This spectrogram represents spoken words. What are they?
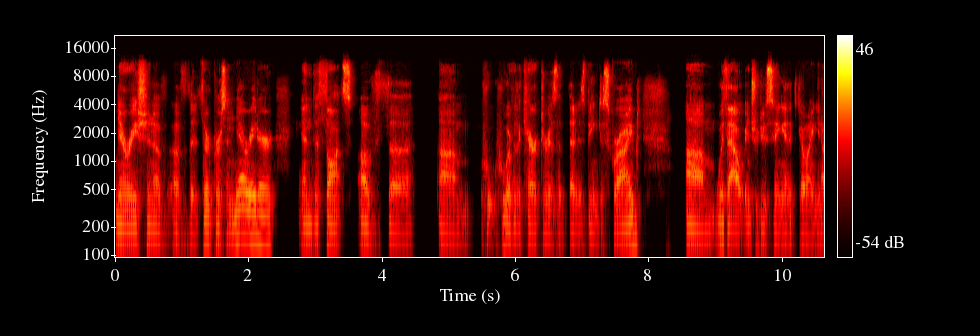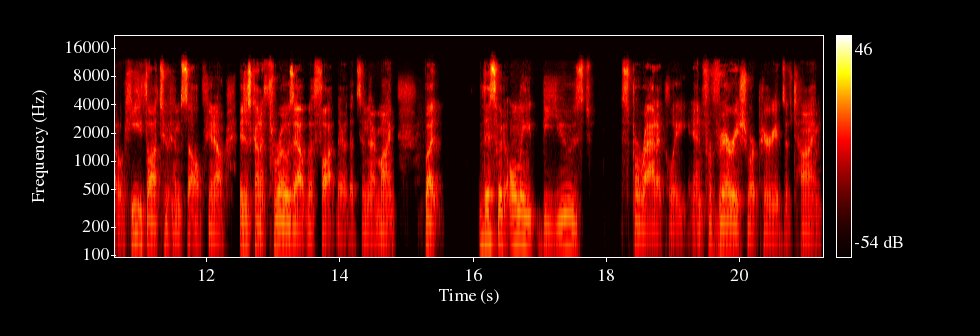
narration of of the third person narrator and the thoughts of the um, wh- whoever the character is that, that is being described um, without introducing it going you know he thought to himself you know it just kind of throws out the thought there that's in their mind. But this would only be used sporadically and for very short periods of time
